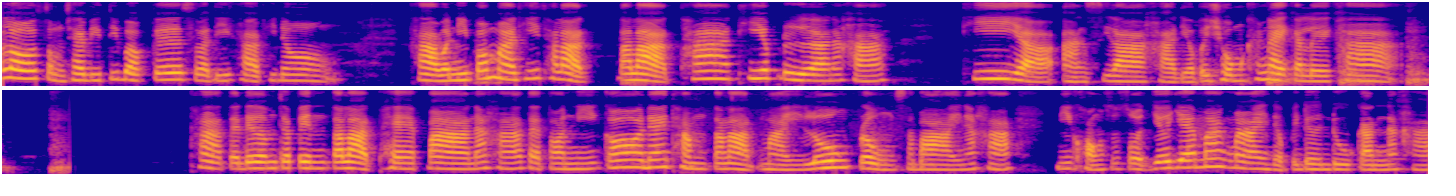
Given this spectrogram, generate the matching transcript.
ัลโหลสมชายบิวตี้บล็อกเกอร์สวัสดีค่ะพี่น้อง ค่ะวันนี้ป้อมมาที่ตลาดตลาดท่าเทียบเรือนะคะ ที่อ่างศิลาค่ะ เดี๋ยวไปชมข้างในกันเลยค่ะ ค่ะแต่เดิมจะเป็นตลาดแพปลานะคะ แต่ตอนนี้ก็ได้ทำตลาดใหม่โล่งโปร่งสบายนะคะ มีของสดๆเยอะแยะมากมาย เดี๋ยวไปเดินดูกันนะคะ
